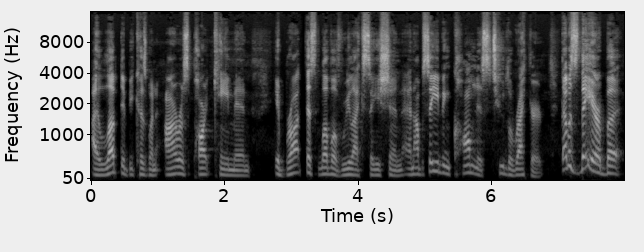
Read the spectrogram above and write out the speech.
I loved it because when Ayra's part came in, it brought this level of relaxation and I would say even calmness to the record. That was there, but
